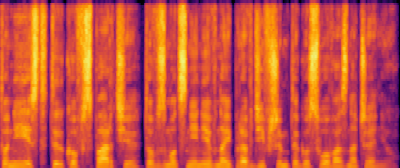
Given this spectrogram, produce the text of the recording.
To nie jest tylko wsparcie, to wzmocnienie w najprawdziwszym tego słowa znaczeniu.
